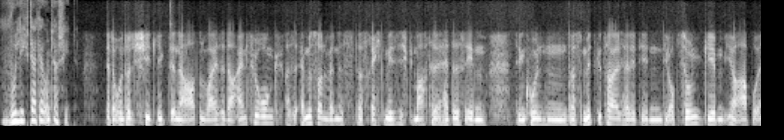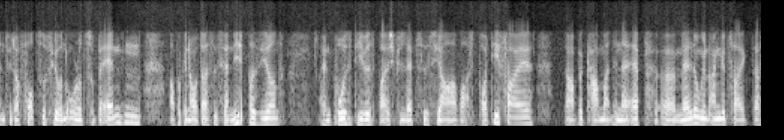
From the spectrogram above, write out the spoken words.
Wo liegt da der Unterschied? Ja, der Unterschied liegt in der Art und Weise der Einführung. Also Amazon, wenn es das rechtmäßig gemacht hätte, hätte es eben den Kunden das mitgeteilt, hätte denen die Option gegeben, ihr Abo entweder fortzuführen oder zu beenden. Aber genau das ist ja nicht passiert. Ein positives Beispiel letztes Jahr war Spotify. Da bekam man in der App äh, Meldungen angezeigt, dass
